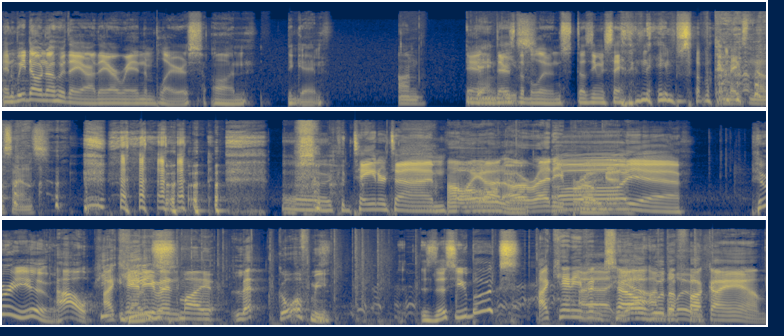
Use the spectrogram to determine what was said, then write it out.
and we don't know who they are. They are random players on the game. On And Gang there's the balloons. Doesn't even say the names of them. It makes no sense. Uh, container time. Oh my god, already Oh broken. Oh yeah. Who are you? Ow. He, I can't even- my let go of me. Is this you, Bugs? I can't even Uh, tell yeah, who I'm the blue. fuck I am.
